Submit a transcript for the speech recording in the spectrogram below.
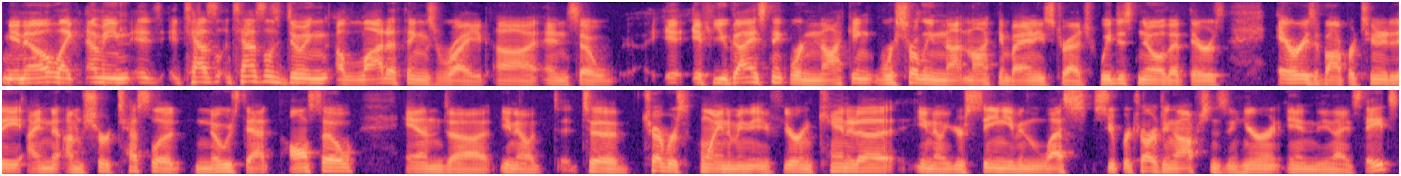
You know, like, I mean, it, it, Tesla, Tesla's doing a lot of things right. Uh, and so if you guys think we're knocking, we're certainly not knocking by any stretch. We just know that there's areas of opportunity. I am sure Tesla knows that also. And uh, you know, t- to Trevor's point, I mean, if you're in Canada, you know, you're seeing even less supercharging options than here in, in the United States.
